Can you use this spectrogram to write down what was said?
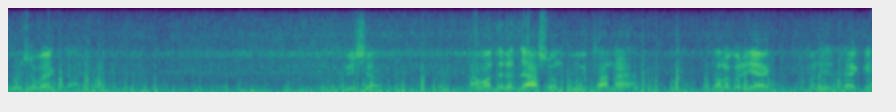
পৌরসভা একটা বিশাল। আমাদের যে আসন দুই থানা ঝালকারি এক মানে একে।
